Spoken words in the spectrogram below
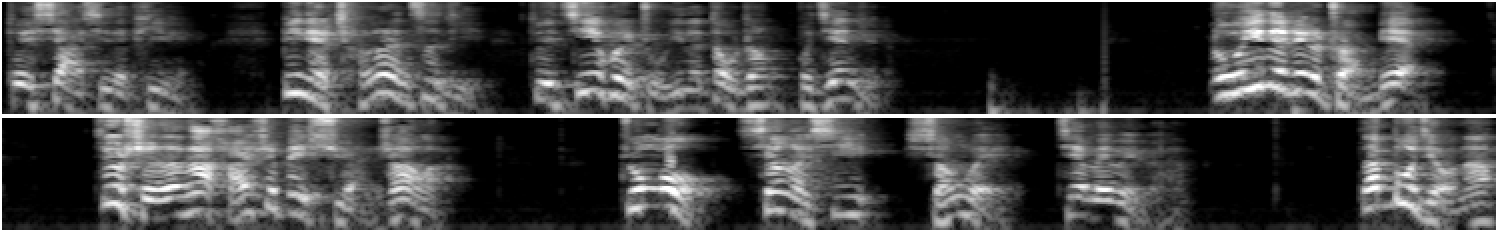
对夏曦的批评，并且承认自己对机会主义的斗争不坚决。鲁毅的这个转变，就使得他还是被选上了中共湘鄂西省委监委委员。但不久呢，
